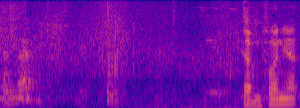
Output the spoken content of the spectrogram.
Ten back? You having fun yet?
